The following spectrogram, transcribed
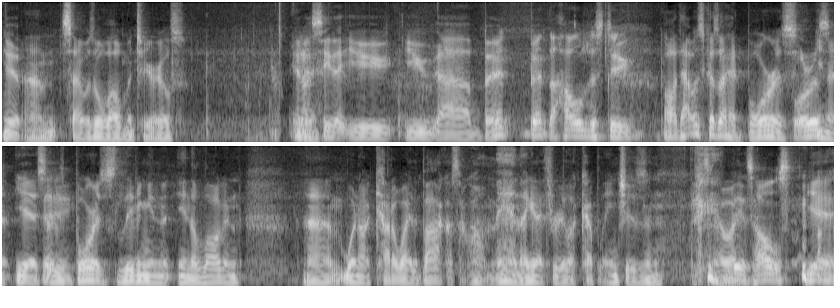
Yep. Um, so it was all old materials. And I see that you you uh, burnt burnt the hole just to Oh, that was because I had borers, Borers? in it. Yeah, so Yeah. there's borers living in in the log, and um, when I cut away the bark, I was like, oh man, they go through like a couple of inches, and so I, there's holes. yeah,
